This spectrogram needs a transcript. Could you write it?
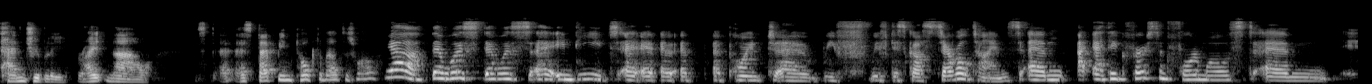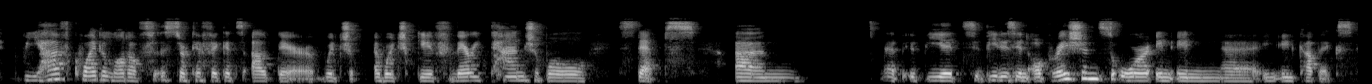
tangibly right now? Has that been talked about as well? Yeah, there was there was uh, indeed a, a, a point uh, we've we've discussed several times. Um, I, I, think first and foremost, um, we have quite a lot of certificates out there which which give very tangible steps um, uh, be it be this in operations or in in uh, in, in capex.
